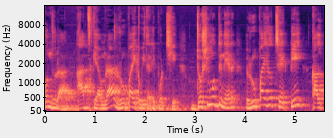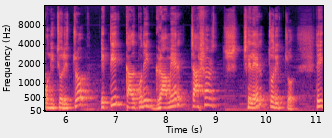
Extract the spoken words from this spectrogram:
বন্ধুরা, আজকে আমরা রূপাই কবিতাটি পড়ছি। জসিমুদ্দিনের রূপাই হচ্ছে একটি কাল্পনিক চরিত্র, একটি কাল্পনিক গ্রামের চাষার ছেলের চরিত্র। তো এই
